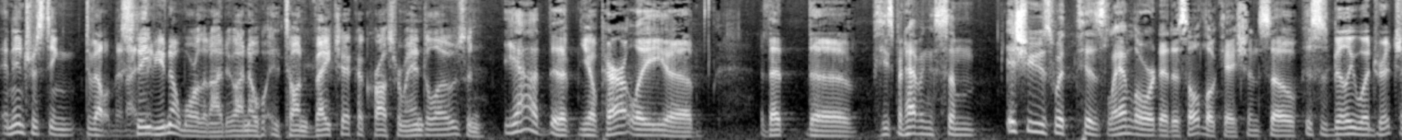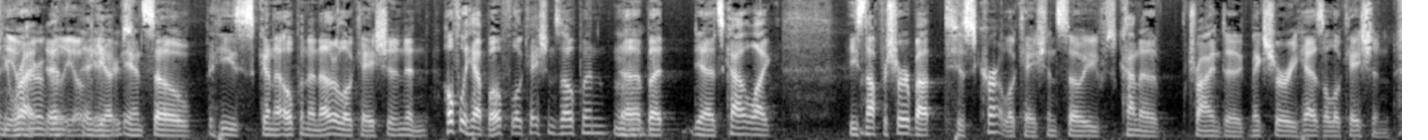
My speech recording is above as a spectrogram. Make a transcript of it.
an interesting development. I Steve, think. you know more than I do. I know it's on Vaychek across from Angelo's, and Yeah, the, you know, apparently uh, that the he's been having some issues with his landlord at his old location. So this is Billy Woodrich, the right, owner of and, Billy Oak and, yeah, and so he's going to open another location and hopefully have both locations open. Uh, Mm-hmm. but Yeah, it's kind of like he's not for sure about his current location, so he's kind of trying to make sure he has a location.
